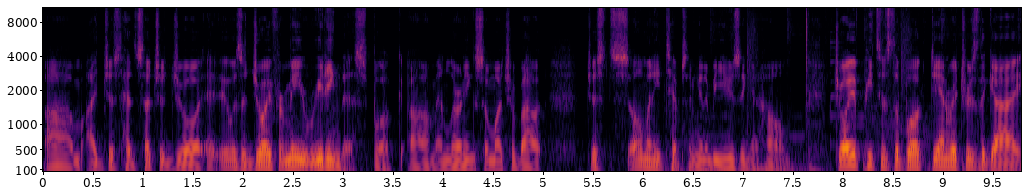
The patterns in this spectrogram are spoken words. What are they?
Um, I just had such a joy. It was a joy for me reading this book um, and learning so much about just so many tips I'm going to be using at home. Joy of Pizza is the book. Dan Richer's the guy.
